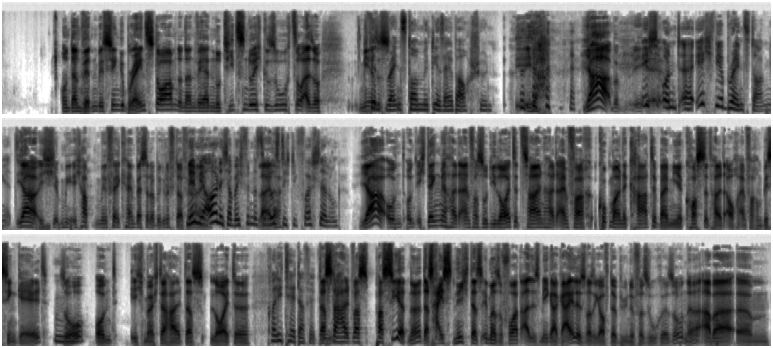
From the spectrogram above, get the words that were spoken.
und dann wird ein bisschen gebrainstormt und dann werden Notizen durchgesucht, so. Also mir ich finde ist es Brainstorm mit dir selber auch schön. ja, ja, aber Ich äh, und äh, ich, wir brainstormen jetzt. ja, ich mir- ich habe mir fällt kein besserer Begriff dafür Nee, ein. mir auch nicht, aber ich finde das so Leider. lustig, die Vorstellung. Ja, und, und ich denk mir halt einfach so, die Leute zahlen halt einfach, guck mal, eine Karte bei mir kostet halt auch einfach ein bisschen Geld, Mhm. so, und ich möchte halt, dass Leute, Qualität dafür. dass kriegen. da halt was passiert, ne? Das heißt nicht, dass immer sofort alles mega geil ist, was ich auf der Bühne versuche, so, ne? Aber ähm,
